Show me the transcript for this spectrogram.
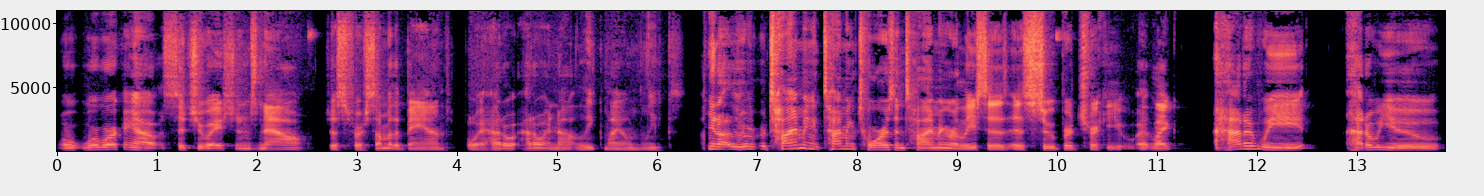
we're, we're working out situations now just for some of the band. Boy, how do how do I not leak my own leaks? You know, timing timing tours and timing releases is super tricky. Uh, like, how do we how do you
